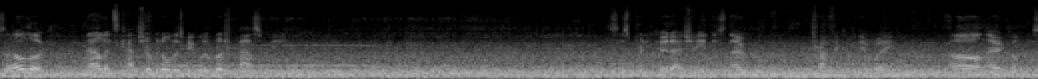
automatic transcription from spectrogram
So oh look, now let's catch up with all those people that rushed past me. This is pretty good actually. There's no traffic coming your way. Oh, there it comes.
